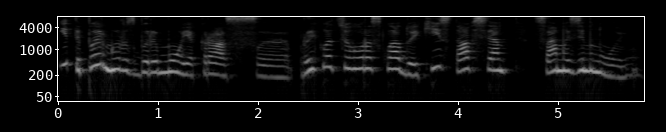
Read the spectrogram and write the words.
І тепер ми розберемо якраз е, приклад цього розкладу, який стався саме зі мною,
